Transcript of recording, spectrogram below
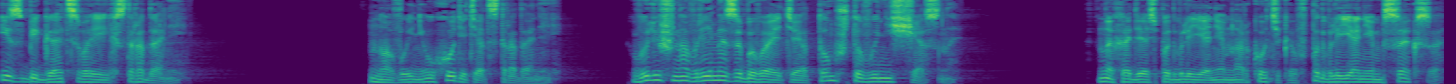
избегать своих страданий. Но вы не уходите от страданий. Вы лишь на время забываете о том, что вы несчастны. Находясь под влиянием наркотиков, под влиянием секса,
